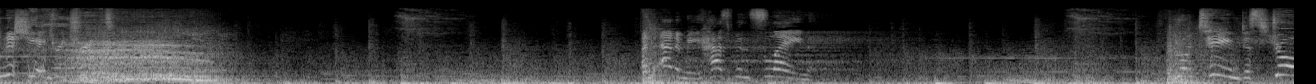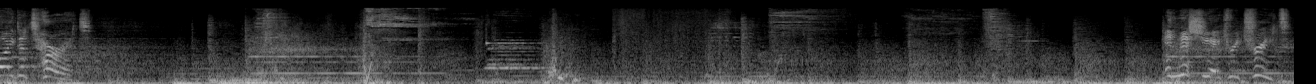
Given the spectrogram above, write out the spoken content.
Initiate retreat! An enemy has been slain! Your team destroyed a turret! Initiate retreat!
